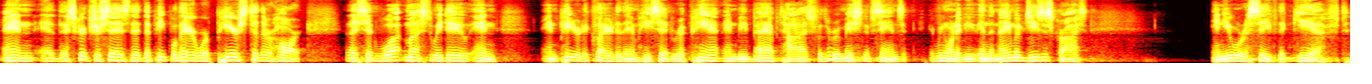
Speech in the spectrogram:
and uh, the scripture says that the people there were pierced to their heart. And they said, What must we do? And and Peter declared to them, He said, Repent and be baptized for the remission of sins, every one of you, in the name of Jesus Christ, and you will receive the gift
